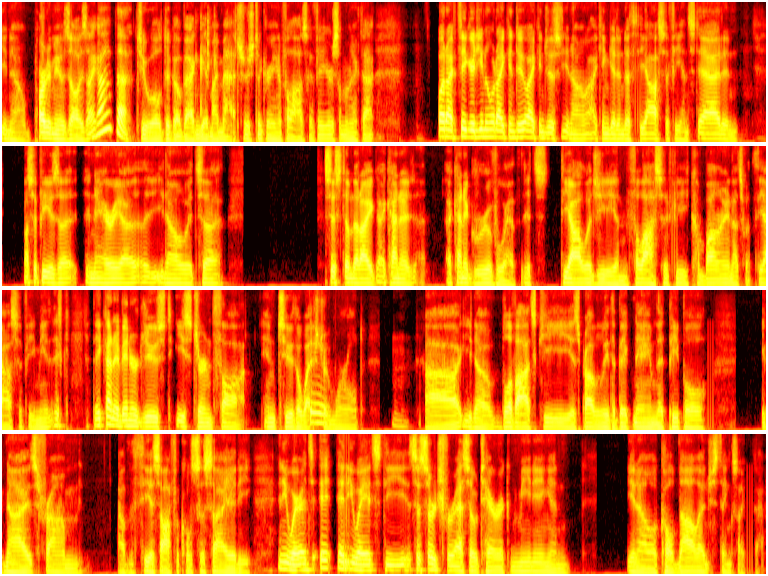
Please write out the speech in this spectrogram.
you know, part of me was always like, I'm not too old to go back and get my master's degree in philosophy or something like that. But I figured, you know what I can do? I can just, you know, I can get into theosophy instead. And philosophy is a an area, uh, you know, it's a system that I kind of I kind of groove with. It's theology and philosophy combined. That's what theosophy means. It's, they kind of introduced Eastern thought into the Western world. Mm. Uh, you know, Blavatsky is probably the big name that people recognize from uh, the Theosophical Society. Anywhere, it's it, anyway, it's the it's a search for esoteric meaning and you know occult knowledge, things like that.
